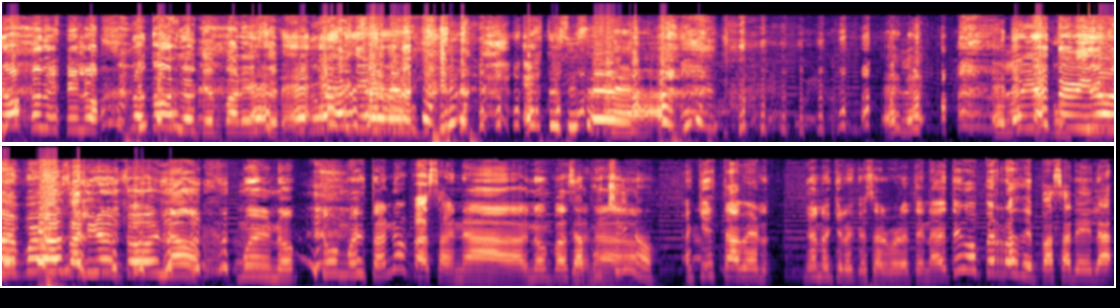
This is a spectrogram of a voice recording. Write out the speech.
No, déjelo. No todo es lo que parece. Este sí se deja. él es, él es Oye, este capuchino. video después va a salir en todos lados. Bueno, ¿cómo está? No pasa nada, no pasa nada. ¿Capuchino? Aquí está, a ver, yo no quiero que se alborote nada. Tengo perros de pasarela.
